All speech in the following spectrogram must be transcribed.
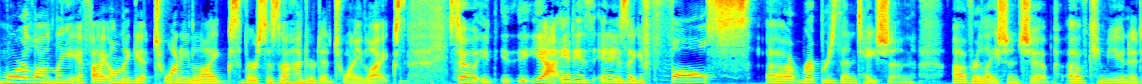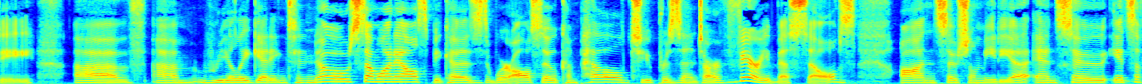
more lonely if i only get 20 likes versus 120 likes. So it, it, yeah it is it is a false uh, representation of relationship of community of um, really getting to know someone else because we're also compelled to present our very best selves on social media. And so it's a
